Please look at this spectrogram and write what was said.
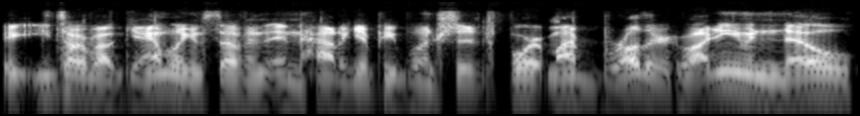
you talk about gambling and stuff, and, and how to get people interested in sport. My brother, who I didn't even know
